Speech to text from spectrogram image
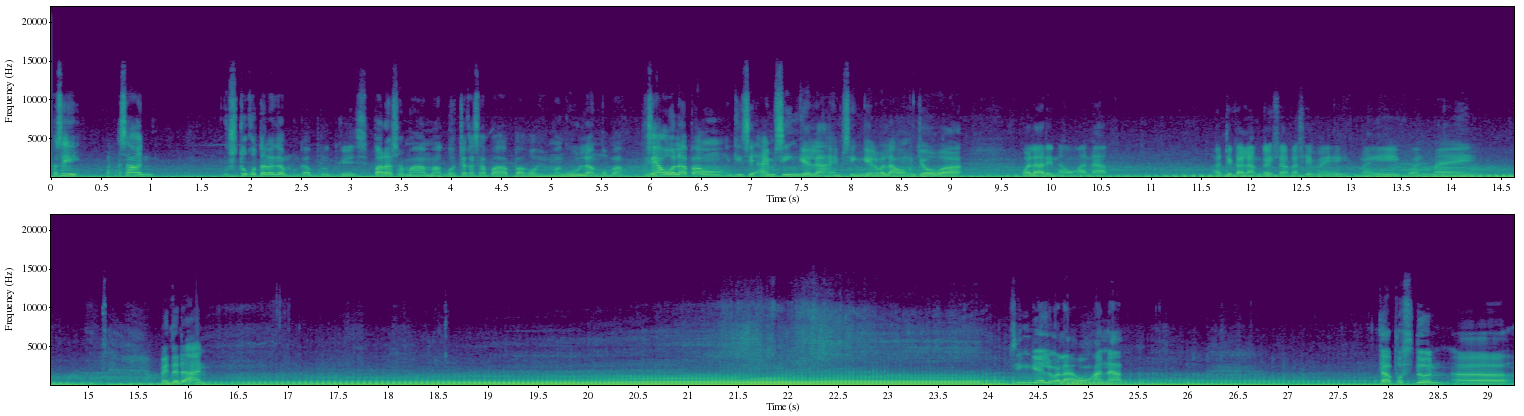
Kasi sa akin gusto ko talaga mag-abroad guys para sa mama ko tsaka sa papa ko yung magulang ko ba. Kasi ako wala pa akong I'm single ha. I'm single wala akong jowa wala rin akong anak. At ka lang guys ha, kasi may may may may dadaan. Single wala akong anak. Tapos doon ah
